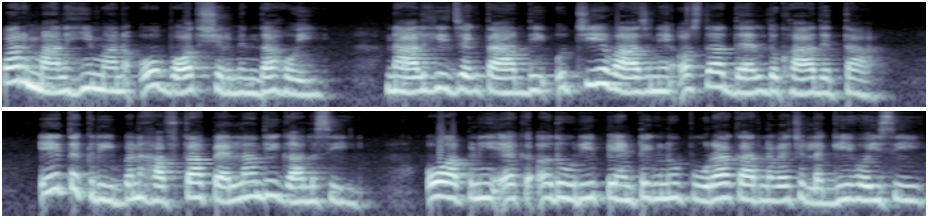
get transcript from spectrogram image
ਪਰ ਮਨ ਹੀ ਮਨ ਉਹ ਬਹੁਤ ਸ਼ਰਮਿੰਦਾ ਹੋਈ। ਨਾਲ ਹੀ ਜਗਤਾਰ ਦੀ ਉੱਚੀ ਆਵਾਜ਼ ਨੇ ਉਸ ਦਾ ਦਿਲ ਦੁਖਾ ਦਿੱਤਾ। ਇਹ ਤਕਰੀਬਨ ਹਫ਼ਤਾ ਪਹਿਲਾਂ ਦੀ ਗੱਲ ਸੀ। ਉਹ ਆਪਣੀ ਇੱਕ ਅਧੂਰੀ ਪੇਂਟਿੰਗ ਨੂੰ ਪੂਰਾ ਕਰਨ ਵਿੱਚ ਲੱਗੀ ਹੋਈ ਸੀ।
